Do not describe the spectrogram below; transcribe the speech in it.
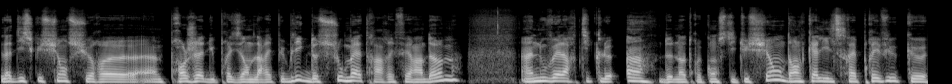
la discussion sur euh, un projet du président de la République de soumettre à référendum un nouvel article 1 de notre Constitution dans lequel il serait prévu que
